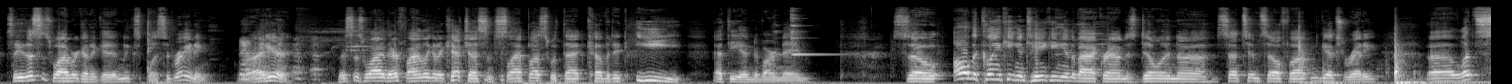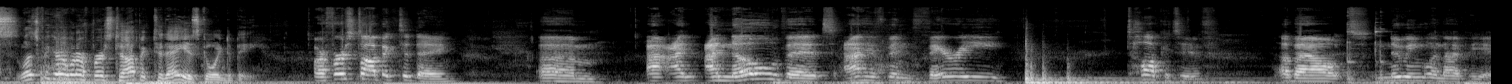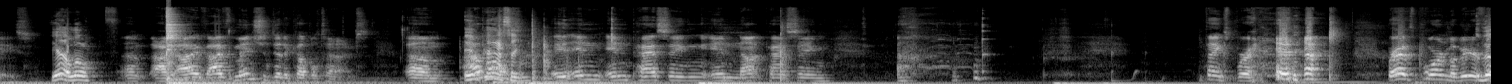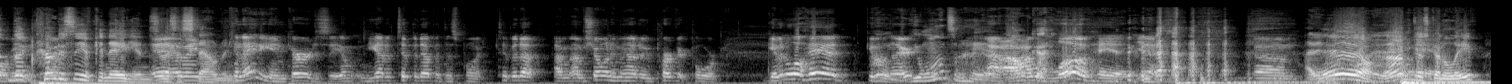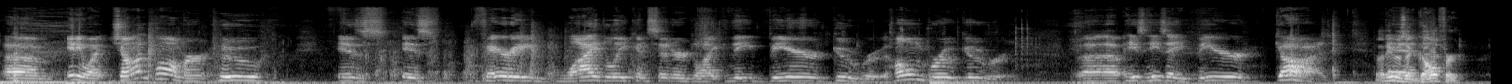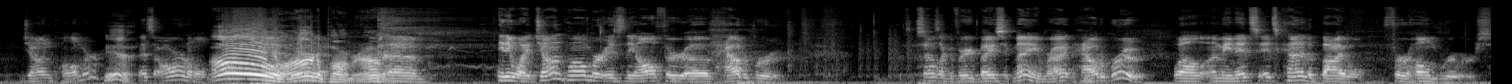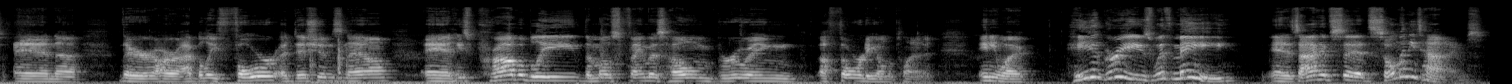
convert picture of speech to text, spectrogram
See, this is why we're gonna get an explicit rating right here. this is why they're finally gonna catch us and slap us with that coveted E at the end of our name. So all the clinking and tinking in the background as Dylan uh, sets himself up and gets ready. Uh, let's let's figure out what our first topic today is going to be. Our first topic today. Um, I, I I know that I have been very talkative about New England IPAs. Yeah, a little. Um, I, I've, I've mentioned it a couple times. Um, In I passing. in, in in passing, in not passing. Thanks, Brad. Brad's pouring my beer The, for the me. so- courtesy of Canadians Yeah, is I mean, astounding. Canadian courtesy. Um, You got to tip it up at this point. Tip it up. I'm, I'm showing him how to perfect pour. Give it a little head. Give it Oh, there. you want some head? I, I would love head. Yes. Um, I didn't Hell, I'm just going to leave. um, anyway, John Palmer, who is is very widely considered like the beer guru, homebrew guru. Uh, he's he's a beer god. Thought he was a And, uh, golfer. John Palmer. Yeah. That's Arnold. Oh, yeah, Arnold yeah. Palmer. Okay. Um, anyway, John Palmer is the author of How to Brew. Sounds like a very basic name, right? How to Brew. Well, I mean, it's it's kind of the Bible for home brewers, and uh, there are, I believe, four editions now. And he's probably the most famous home brewing authority on the planet. Anyway, he agrees with me, as I have said so many times,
